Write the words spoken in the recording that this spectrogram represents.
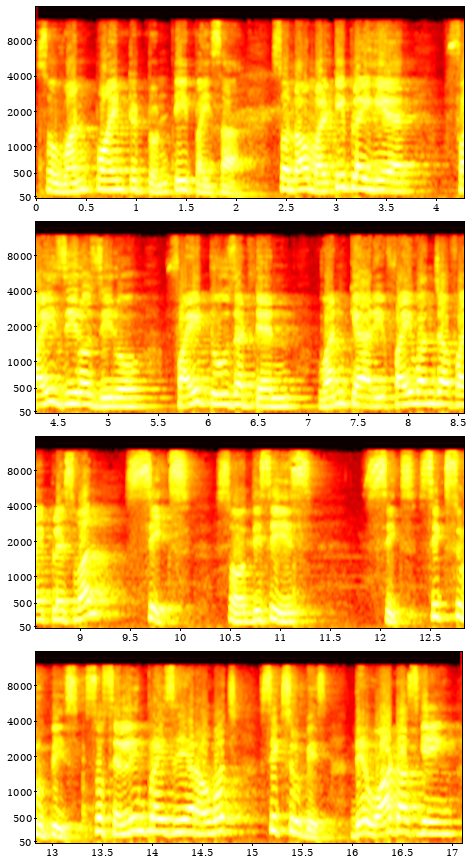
So 1.20 paisa. So now multiply here. 500 5 2s are 10 1 carry 5 1s are 5 plus 1 6 so this is 6 6 rupees. So selling price here how much? 6 rupees. There what asking?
